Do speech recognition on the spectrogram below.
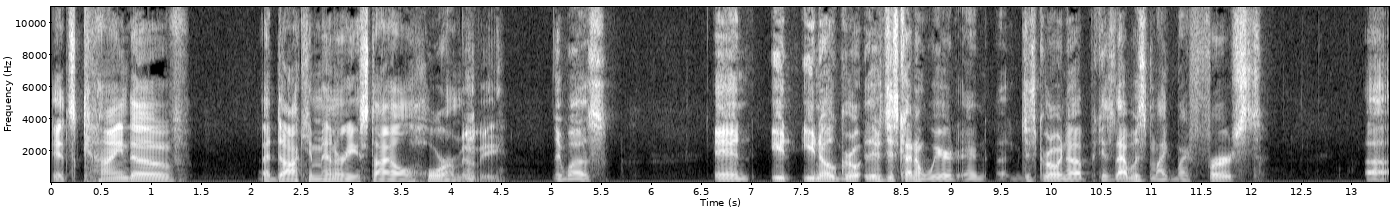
it's kind of a documentary style horror movie. It was, and you you know, grow, it was just kind of weird, and uh, just growing up because that was like my first uh,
